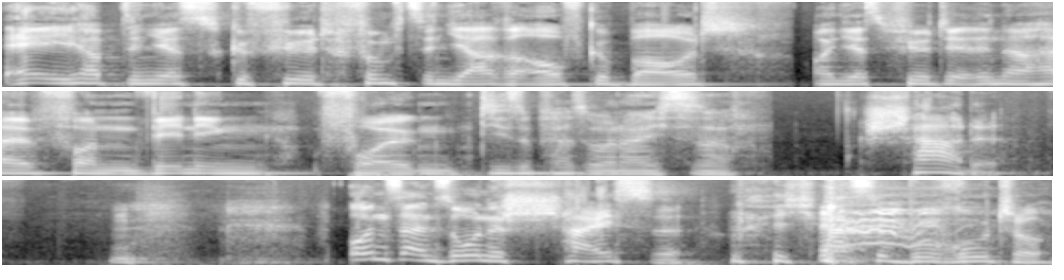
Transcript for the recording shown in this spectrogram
ey, ihr habt den jetzt gefühlt 15 Jahre aufgebaut und jetzt führt ihr innerhalb von wenigen Folgen diese Person eigentlich so. Schade. Und sein Sohn ist scheiße. Ich hasse Boruto.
